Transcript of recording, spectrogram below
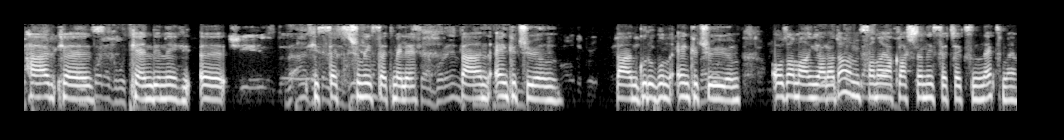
Herkes kendini e, hisset, şunu hissetmeli. Ben en küçüğüm. Ben grubun en küçüğüyüm. O zaman Yaradan sana yaklaştığını hissedeceksin. Net mi?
